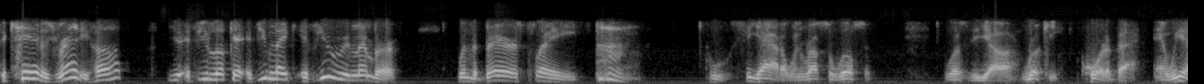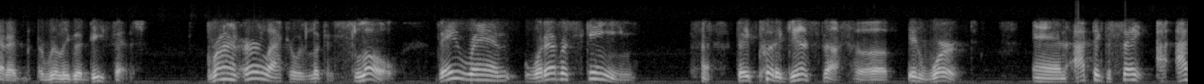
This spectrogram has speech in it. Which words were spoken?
The kid is ready, Hub. You, if you look at if you make if you remember when the Bears played ooh, Seattle when Russell Wilson was the uh, rookie quarterback, and we had a, a really good defense. Brian Urlacher was looking slow. They ran whatever scheme they put against us, Hub. It worked. And I think the same. I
